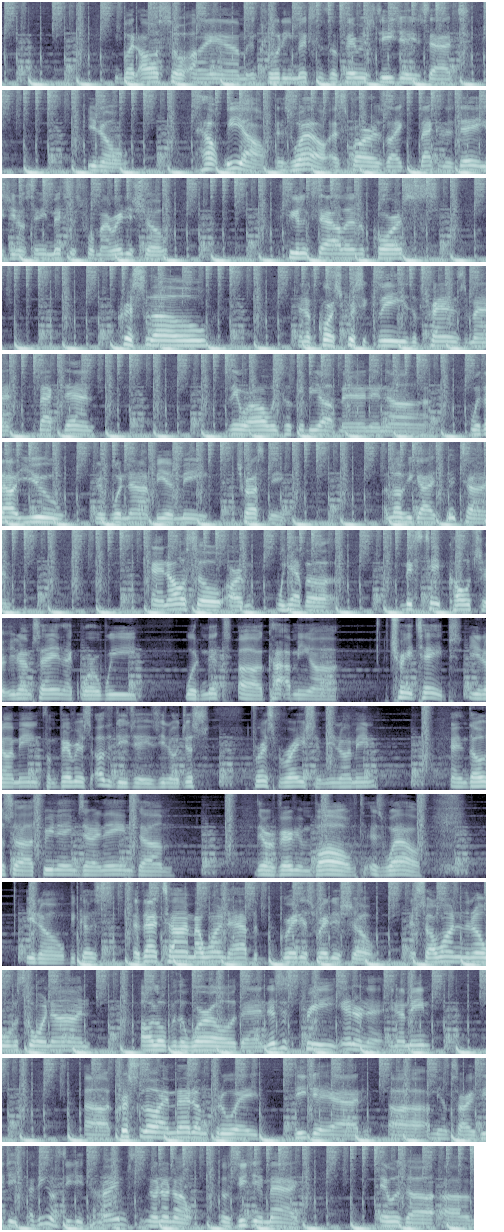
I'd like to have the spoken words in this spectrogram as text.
but also I am including mixes of various DJs that, you know, help me out as well. As far as like back in the days, you know, sending mixes for my radio show. Felix Allen, of course, Chris Lowe, and of course Chrissy Cleese of Transmat back then. They were always hooking me up, man, and uh, without you, it would not be a me. Trust me. I love you guys big time. And also, our we have a mixtape culture. You know what I'm saying? Like where we would mix, uh, I mean, uh, trade tapes. You know what I mean? From various other DJs. You know, just for inspiration. You know what I mean? And those uh, three names that I named, um, they were very involved as well. You know, because at that time I wanted to have the greatest radio show, and so I wanted to know what was going on all over the world. And this is pre-internet. You know what I mean? Uh, Chris Lowe, I met him through a DJ ad. Uh, I mean, I'm sorry, DJ. I think it was DJ Times. No, no, no. It was DJ Mag. It was a um,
